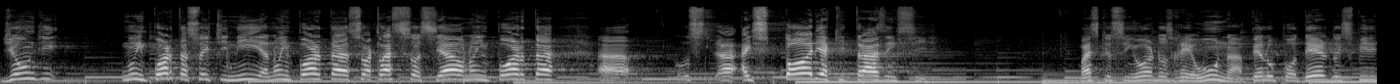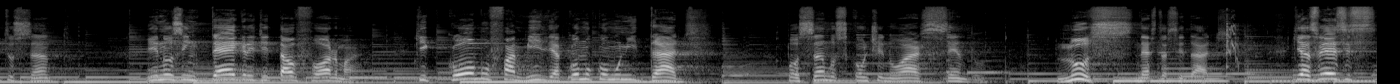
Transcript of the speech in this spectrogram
de onde não importa a sua etnia, não importa a sua classe social, não importa a, a, a história que traz em si, mas que o Senhor nos reúna pelo poder do Espírito Santo e nos integre de tal forma que, como família, como comunidade, possamos continuar sendo luz nesta cidade. Que às vezes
